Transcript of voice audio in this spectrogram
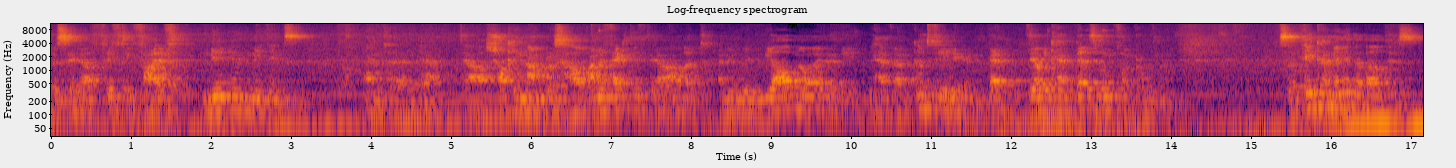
USA there are 55 million meetings. And uh, yeah, there are shocking numbers how ineffective they are, but I mean, we, we all know it and we, we have a good feeling that there we can, there's room for improvement. So take a minute about this.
